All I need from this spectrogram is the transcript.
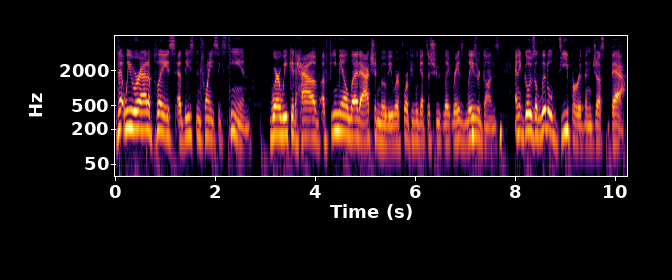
that we were at a place, at least in 2016, where we could have a female led action movie where four people get to shoot la- laser guns and it goes a little deeper than just that.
